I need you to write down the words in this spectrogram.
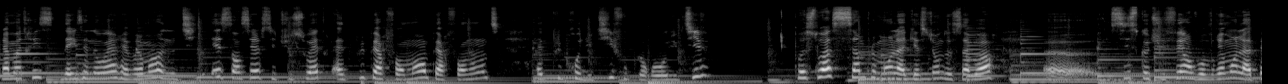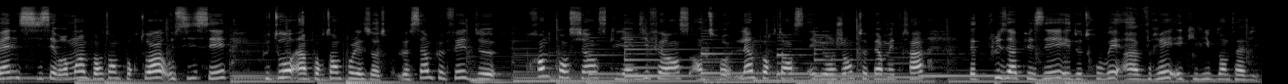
La matrice d'Eisenhower est vraiment un outil essentiel si tu souhaites être plus performant, performante, être plus productif ou plus productive. Pose-toi simplement la question de savoir euh, si ce que tu fais en vaut vraiment la peine, si c'est vraiment important pour toi ou si c'est plutôt important pour les autres. Le simple fait de prendre conscience qu'il y a une différence entre l'importance et l'urgence te permettra d'être plus apaisé et de trouver un vrai équilibre dans ta vie.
